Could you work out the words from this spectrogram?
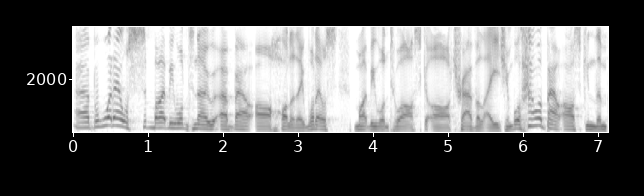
Uh, but what else might we want to know about our holiday? What else might we want to ask our travel agent? Well, how about asking them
